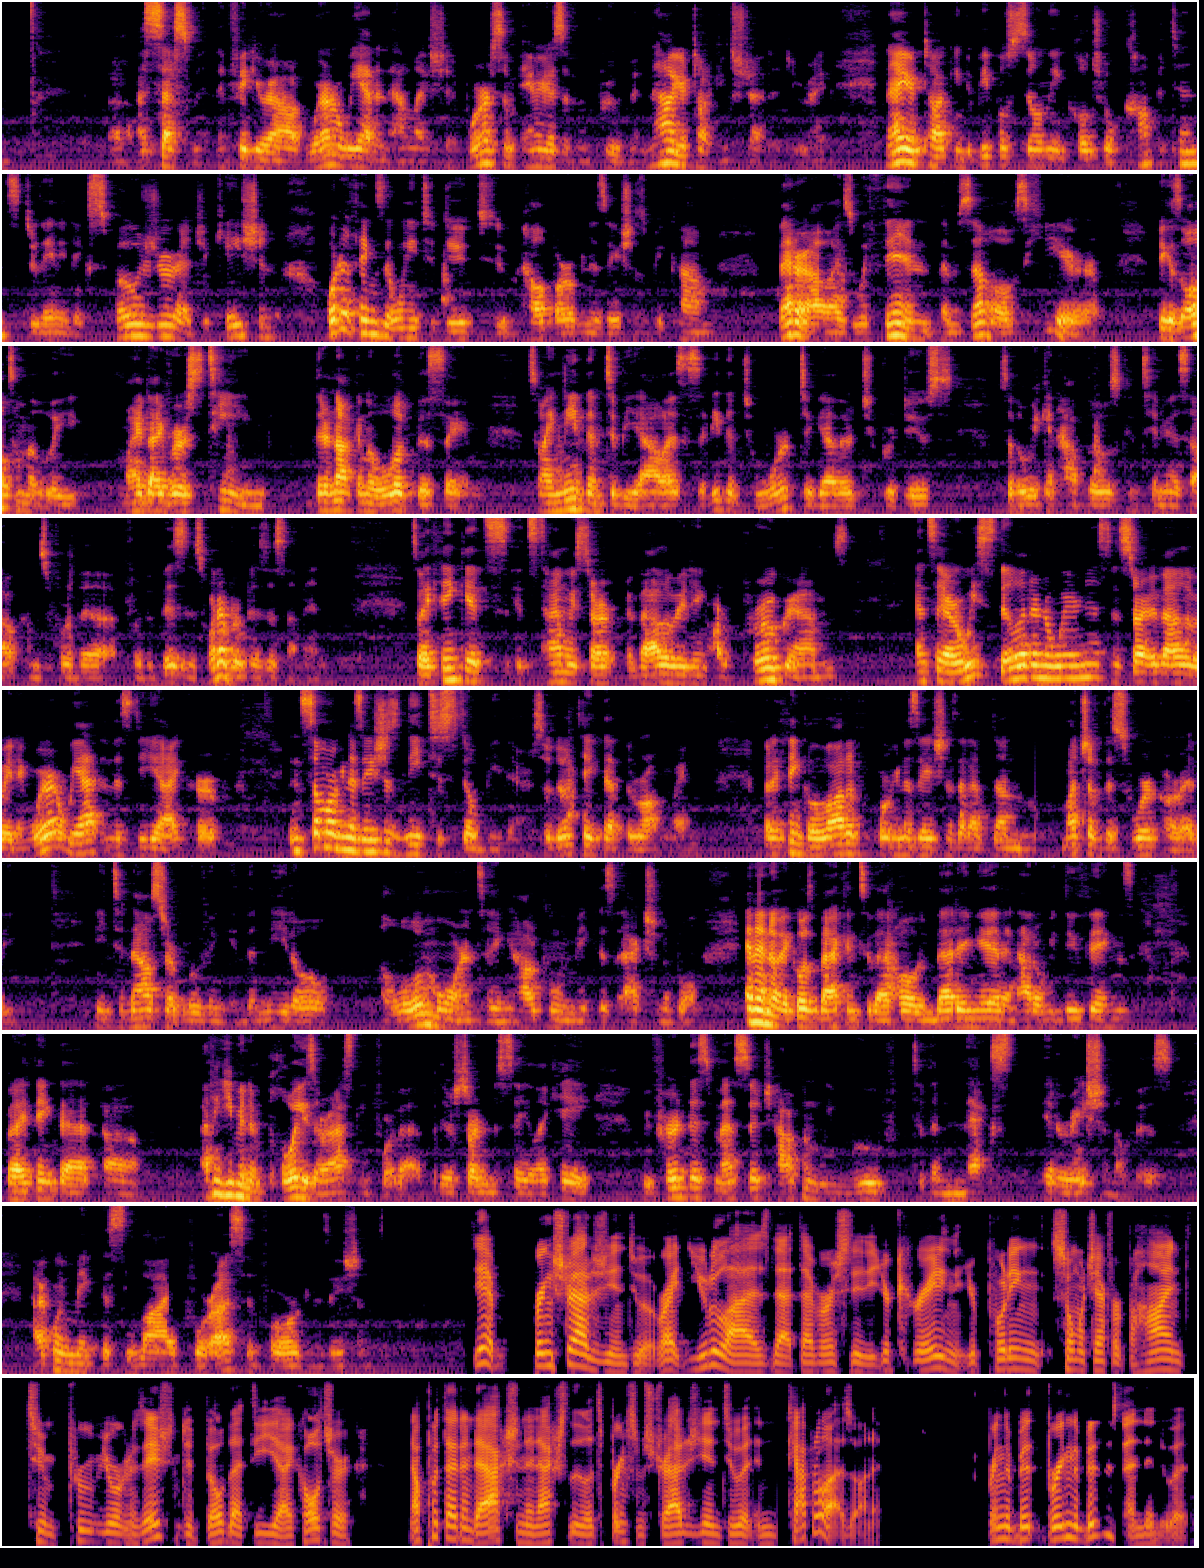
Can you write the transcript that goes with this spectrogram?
uh, assessment and figure out where are we at in allyship? Where are some areas of improvement? Now you're talking strategy, right? Now you're talking, do people still need cultural competence? Do they need exposure, education? What are things that we need to do to help our organizations become better allies within themselves here? Because ultimately, my diverse team, they're not going to look the same. So I need them to be allies. I need them to work together to produce so that we can have those continuous outcomes for the for the business, whatever business I'm in. So I think it's it's time we start evaluating our programs and say, are we still at an awareness? And start evaluating where are we at in this DEI curve. And some organizations need to still be there. So don't take that the wrong way. But I think a lot of organizations that have done much of this work already need to now start moving in the needle a little more and saying, how can we make this actionable? And I know it goes back into that whole embedding it and how do we do things. But I think that uh, I think even employees are asking for that. They're starting to say like, hey, we've heard this message. How can we move to the next iteration of this? How can we make this live for us and for organizations? Yeah, bring strategy into it, right? Utilize that diversity that you're creating, that you're putting so much effort behind to improve your organization, to build that DEI culture. Now put that into action and actually let's bring some strategy into it and capitalize on it. Bring the bring the business end into it.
